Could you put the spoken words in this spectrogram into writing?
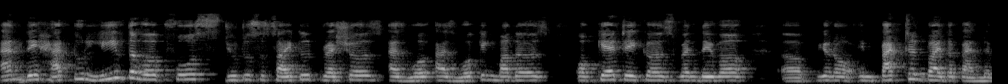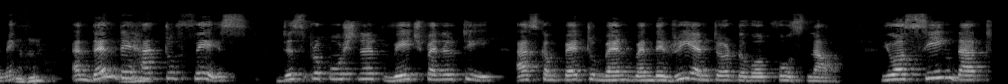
And they had to leave the workforce due to societal pressures as, work, as working mothers or caretakers when they were, uh, you know, impacted by the pandemic. Mm-hmm. And then they mm-hmm. had to face disproportionate wage penalty as compared to men when they re-entered the workforce now. You are seeing that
